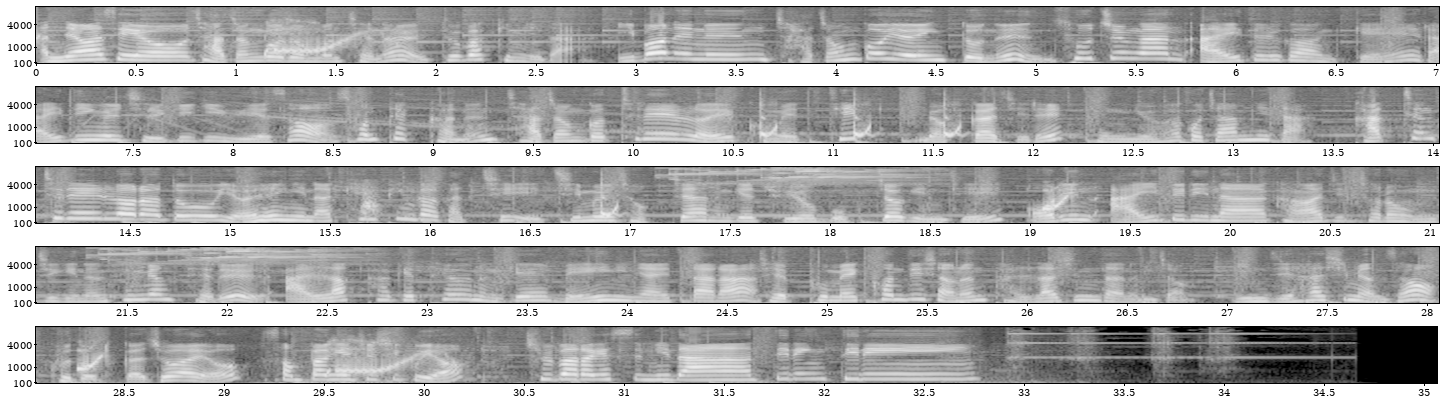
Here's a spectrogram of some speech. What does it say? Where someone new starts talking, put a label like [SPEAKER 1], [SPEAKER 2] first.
[SPEAKER 1] 안녕하세요. 자전거 전문 채널 두바키입니다. 이번에는 자전거 여행 또는 소중한 아이들과 함께 라이딩을 즐기기 위해서 선택하는 자전거 트레일러의 구매 팁 몇 가지를 공유하고자 합니다. 같은 트레일러라도 여행이나 캠핑과 같이 짐을 적재하는 게 주요 목적인지 어린 아이들이나 강아지처럼 움직이는 생명체를 안락하게 태우는 게 메인이냐에 따라 제품의 컨디션은 달라진다는 점 인지하시면서 구독과 좋아요 선빵해 주시고 요. 출발하겠습니다. 띠링띠링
